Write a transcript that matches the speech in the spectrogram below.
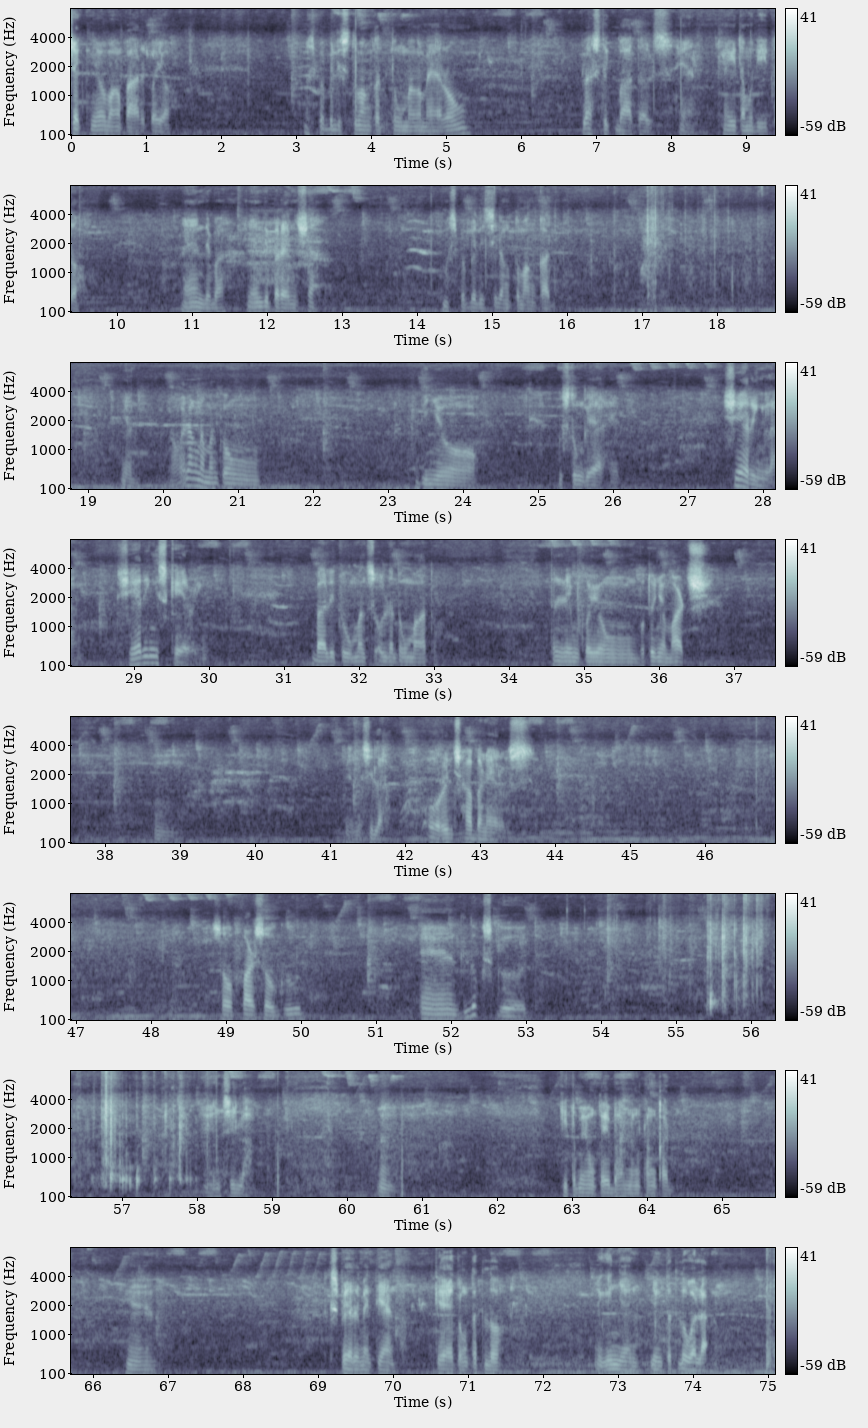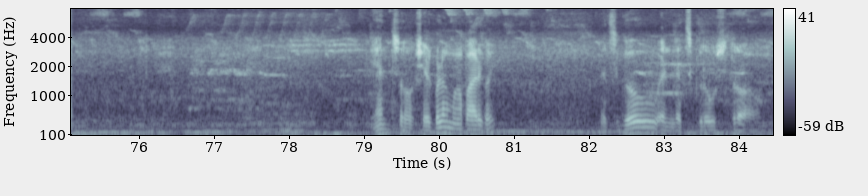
check nyo mga pare ko yo. Mas pabilis tumangkad tong mga merong plastic bottles. Yan nakita mo dito. Ayan di ba? Yan yung diferensya. Mas pabilis silang tumangkad. Yan. Okay lang naman kung hindi nyo gustong gayahin. Sharing lang sharing is caring. Bali 2 months old na tong mga to. Taninim ko yung buto niya March. Hmm. yan na sila. Orange habaneros. So far so good. And looks good Sila. Hmm. Kita mo yung kaibahan ng tangkad. Yan. Experiment yan. Kaya itong tatlo, yung ganyan, yung tatlo wala. Yan, so share ko lang mga pare ko. eh. Let's go and let's grow strong.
